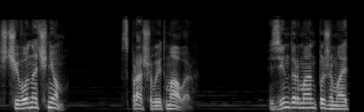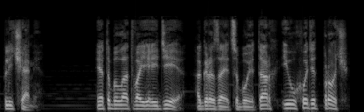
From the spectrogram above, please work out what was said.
«С чего начнем?» – спрашивает Мауэр. Зиндерман пожимает плечами. «Это была твоя идея», – огрызается Боэтарх и уходит прочь,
